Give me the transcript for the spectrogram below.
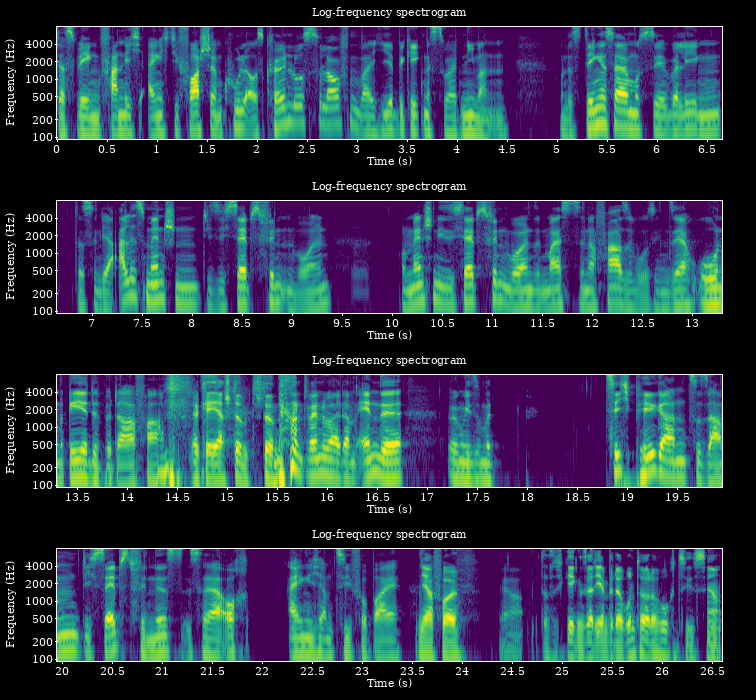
deswegen fand ich eigentlich die Vorstellung cool, aus Köln loszulaufen, weil hier begegnest du halt niemanden. Und das Ding ist ja, musst du dir überlegen, das sind ja alles Menschen, die sich selbst finden wollen. Und Menschen, die sich selbst finden wollen, sind meistens in einer Phase, wo sie einen sehr hohen Redebedarf haben. Okay, ja, stimmt, stimmt. Und wenn du halt am Ende irgendwie so mit zig Pilgern zusammen dich selbst findest, ist ja auch eigentlich am Ziel vorbei. Ja, voll. Ja. Dass sich gegenseitig entweder runter oder hochziehst, ja.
